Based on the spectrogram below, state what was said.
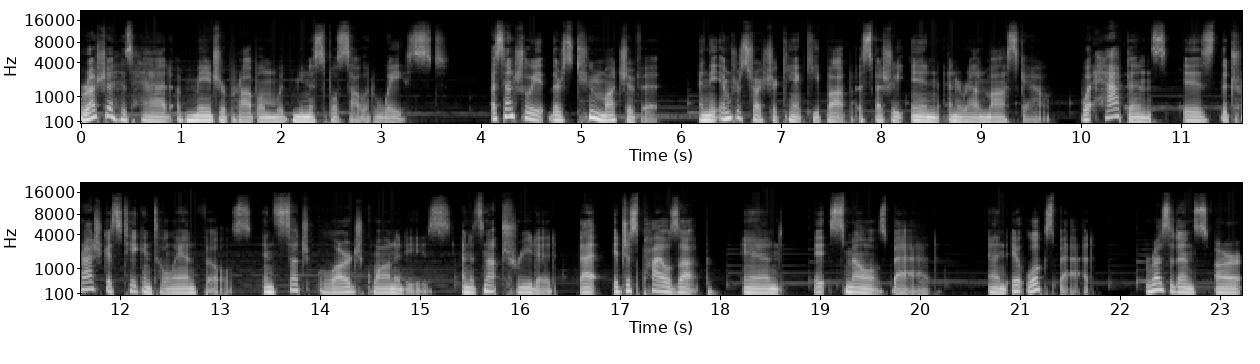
Russia has had a major problem with municipal solid waste. Essentially, there's too much of it, and the infrastructure can't keep up, especially in and around Moscow. What happens is the trash gets taken to landfills in such large quantities and it's not treated that it just piles up and it smells bad and it looks bad. Residents are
